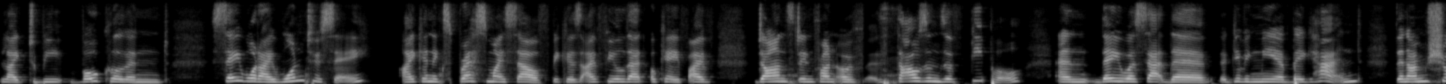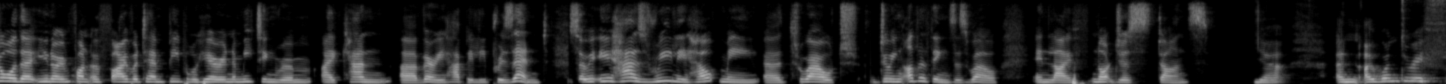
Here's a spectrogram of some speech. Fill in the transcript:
like to be vocal and say what i want to say. I can express myself because i feel that okay if i've danced in front of thousands of people and they were sat there giving me a big hand then I'm sure that, you know, in front of five or 10 people here in a meeting room, I can uh, very happily present. So it has really helped me uh, throughout doing other things as well in life, not just dance. Yeah. And I wonder if,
